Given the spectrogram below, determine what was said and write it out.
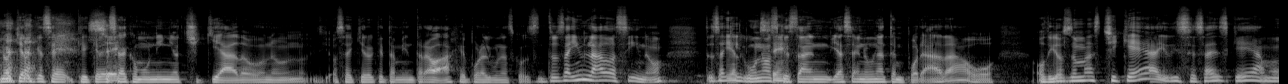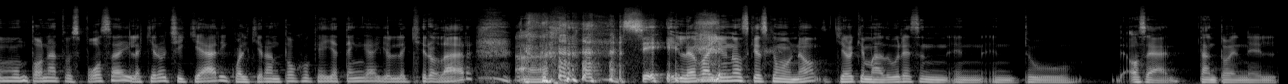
no quiero que, sea, que crezca como un niño chiqueado. No, o sea, quiero que también trabaje por algunas cosas. Entonces hay un lado así, ¿no? Entonces hay algunos que están ya sea en una temporada o, o Dios nomás chiquea y dice, ¿sabes qué? Amo un montón a tu esposa y la quiero chiquear y cualquier antojo que ella tenga yo le quiero dar. Ah, sí. Y luego hay unos que es como, no, quiero que madures en, en, en tu o sea, tanto en el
